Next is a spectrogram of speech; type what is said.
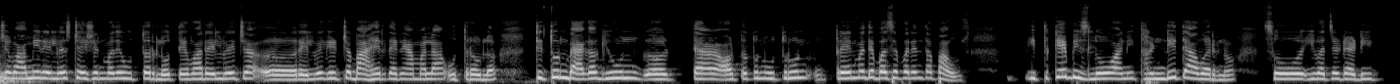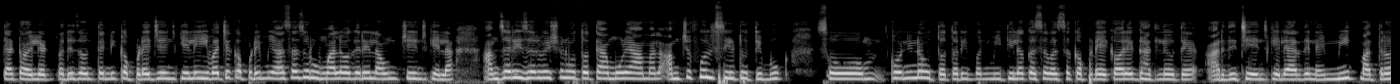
जेव्हा आम्ही रेल्वे स्टेशनमध्ये उतरलो तेव्हा रेल्वेच्या रेल्वे गेटच्या बाहेर त्याने आम्हाला उतरवलं. तिथून बॅगा घेऊन त्या ऑटोतून उतरून ट्रेनमध्ये बसेपर्यंत पाऊस. इतके भिजलो आणि थंडी त्यावरनं. सो इवाचे डॅडी त्या टॉयलेटमध्ये जाऊन त्यांनी कपडे चेंज केले. इवाचे कपडे मी असाच रुमाल वगैरे लावून चेंज केला. आमचं रिझर्वेशन होतं त्यामुळे आम्हाला आमची फुल सीट होती बुक सो कोणी नव्हतं तरी पण मी तिला कसं बसं कपडे एकावर एक घातले होते. अर्धे चेंज केले अर्धे नाही. मी मात्र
